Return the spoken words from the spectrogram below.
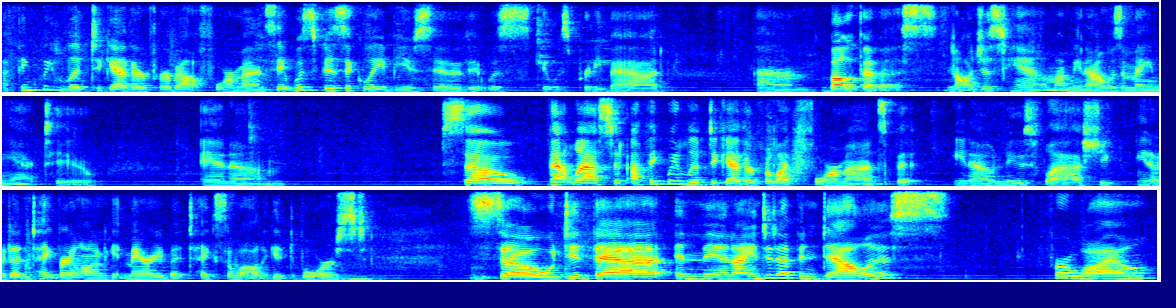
I think we lived together for about four months. It was physically abusive. It was it was pretty bad. Um, both of us, not just him. I mean, I was a maniac too, and um, so that lasted. I think we lived together for like four months. But you know, newsflash, you you know, it doesn't take very long to get married, but it takes a while to get divorced. Mm-hmm. So did that, and then I ended up in Dallas for a while,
